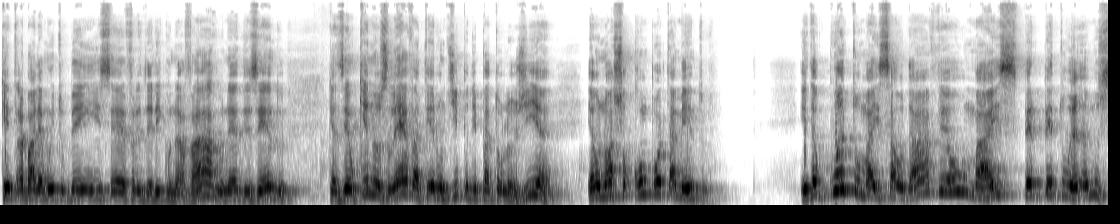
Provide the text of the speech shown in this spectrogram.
Quem trabalha muito bem isso é Frederico Navarro, né, dizendo, quer dizer, o que nos leva a ter um tipo de patologia é o nosso comportamento. Então, quanto mais saudável, mais perpetuamos,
